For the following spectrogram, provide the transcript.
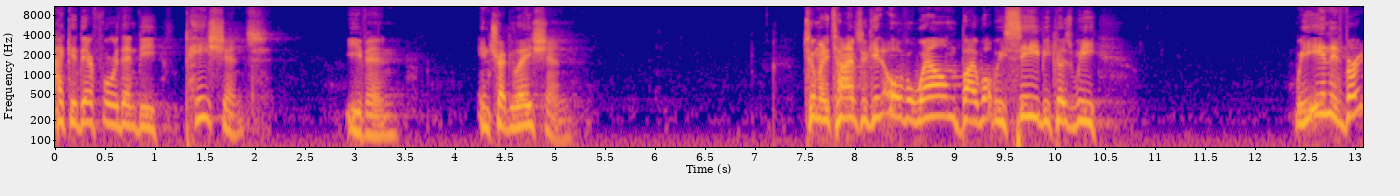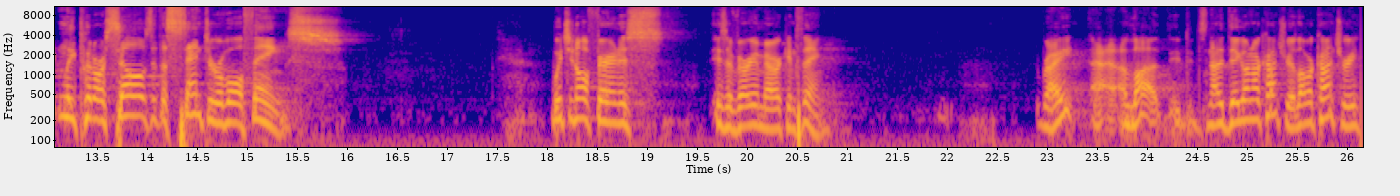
I can therefore then be patient, even in tribulation. Too many times we get overwhelmed by what we see because we, we inadvertently put ourselves at the center of all things, which, in all fairness, is a very American thing. Right? A lot, it's not a dig on our country. I love our country.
